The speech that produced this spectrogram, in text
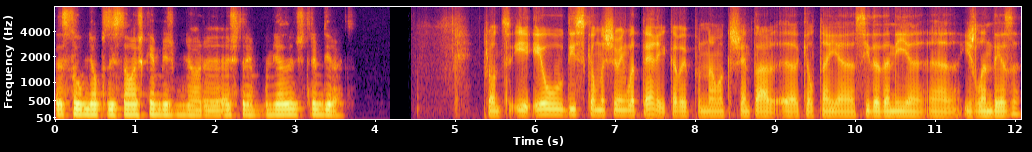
a sua melhor posição acho que é mesmo melhor a extremo, nomeadamente extremo direito. Pronto, eu disse que ele nasceu em Inglaterra e acabei por não acrescentar uh, que ele tem a cidadania uh, islandesa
